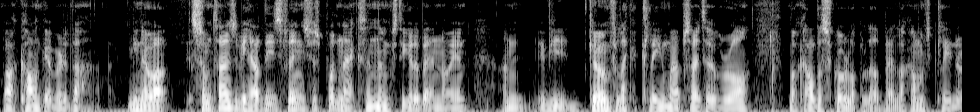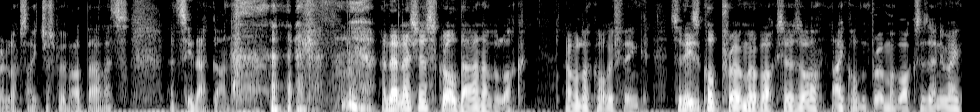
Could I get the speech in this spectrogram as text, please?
But I can't get rid of that you know what? Sometimes if you have these things, just put an X in them because they get a bit annoying. And if you're going for like a clean website overall, look, I'll just scroll up a little bit. Look how much cleaner it looks like just without that. Let's let's see that gone. and then let's just scroll down, have a look, have a look what we think. So these are called promo boxes, or I call them promo boxes anyway.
